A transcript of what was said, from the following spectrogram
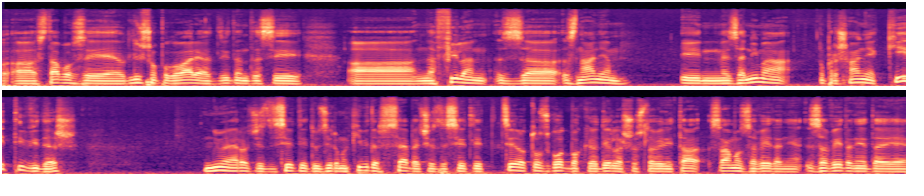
Uh, s tabo se je odlično pogovarjati, vidim, da si uh, nafilan z znanjem. In me zanima vprašanje, kje ti vidiš New Era čez deset let, oziroma kje vidiš sebe čez deset let, celo to zgodbo, ki jo delaš v Sloveniji, ta samo zavedanje, zavedanje da je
